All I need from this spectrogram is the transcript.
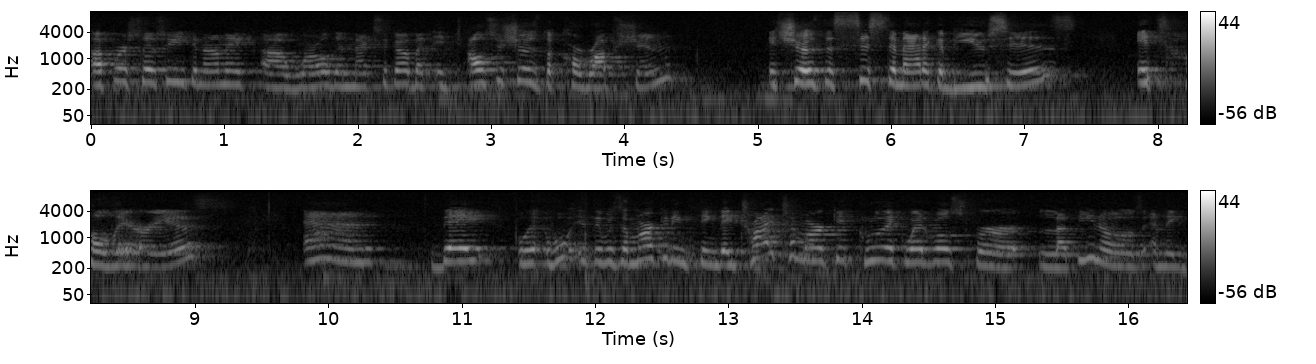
upper socioeconomic uh, world in Mexico, but it also shows the corruption. It shows the systematic abuses. It's hilarious, and they there was a marketing thing. They tried to market Club de Cuervos for Latinos, and they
